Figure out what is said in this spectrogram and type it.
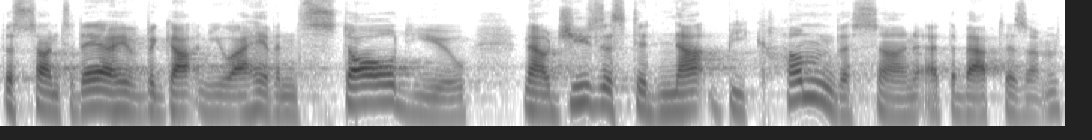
the son. Today I have begotten you, I have installed you. Now, Jesus did not become the son at the baptism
